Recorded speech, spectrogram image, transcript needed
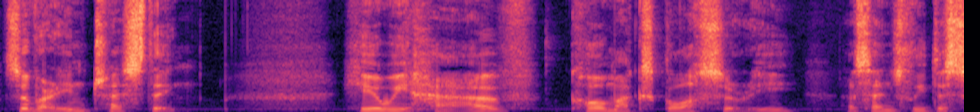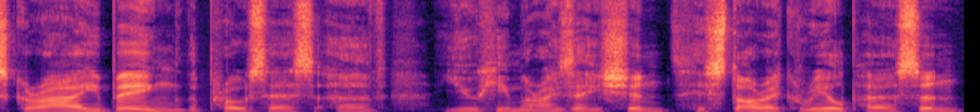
So, very interesting. Here we have Cormac's glossary essentially describing the process of euhemerization, historic real person,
